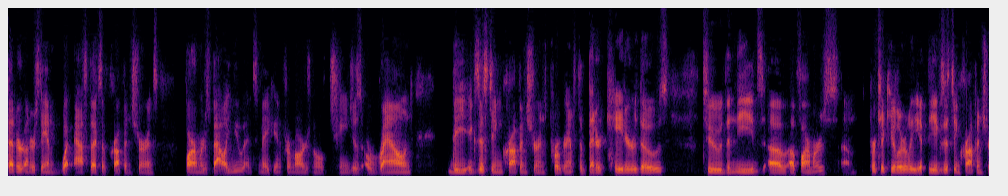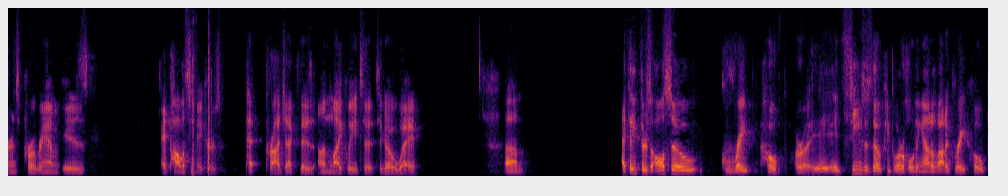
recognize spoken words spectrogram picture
better understand what aspects of crop insurance farmers value and to make inframarginal changes around the existing crop insurance programs to better cater those to the needs of, of farmers, um, particularly if the existing crop insurance program is a policymaker's pet project that is unlikely to, to go away. Um, I think there's also great hope, or it, it seems as though people are holding out a lot of great hope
